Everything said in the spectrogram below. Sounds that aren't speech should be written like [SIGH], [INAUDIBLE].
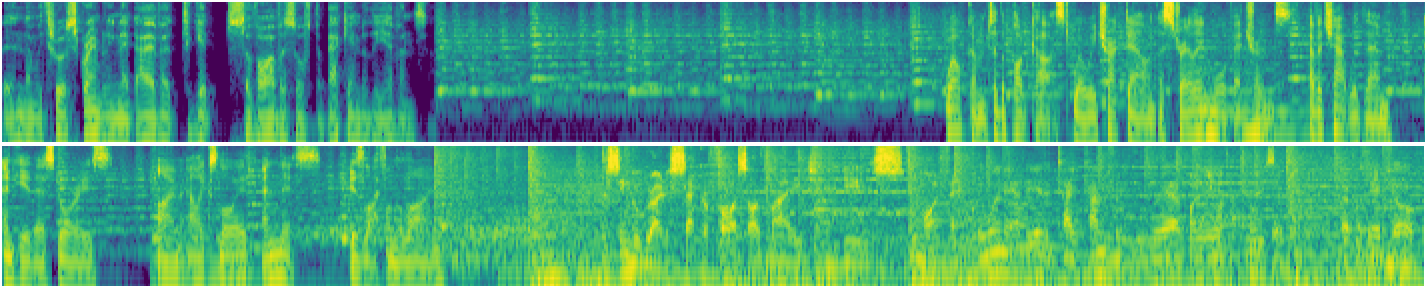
and then we threw a scrambling net over to get survivors off the back end of the Evans. Welcome to the podcast where we track down Australian war veterans, have a chat with them, and hear their stories. I'm Alex Lloyd, and this is Life on the Line. The single greatest sacrifice I've made is my family. We weren't out there to take country, we were out there to do something. That was our job.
